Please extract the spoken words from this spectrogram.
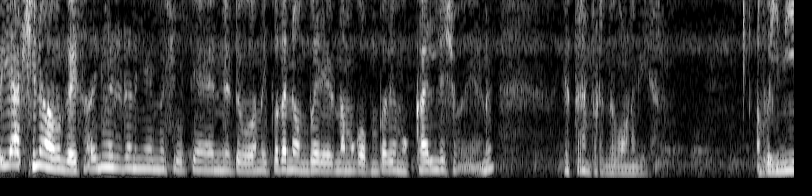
റിയാക്ഷനും ആവും ഗൈസ് അതിന് വേണ്ടിയിട്ടാണ് ഞാൻ ഇന്ന് ഷൂട്ട് ചെയ്യാൻ ചെയ്യാനായിട്ട് പോകുന്നത്. ഇപ്പോൾ തന്നെ ഒമ്പത് നമുക്ക് ഒമ്പതേ മുക്കാലിന്റെ ഷോയാണ് എത്രയും പെട്ടെന്ന് പോകണം ഗൈസ് അപ്പോൾ ഇനി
